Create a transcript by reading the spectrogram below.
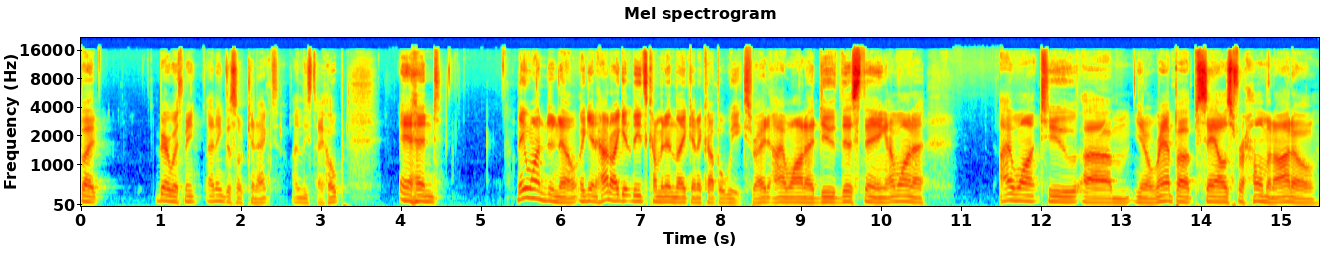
but bear with me. I think this will connect at least I hope. And they wanted to know again how do i get leads coming in like in a couple weeks right i want to do this thing i want to i want to um, you know ramp up sales for home and auto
